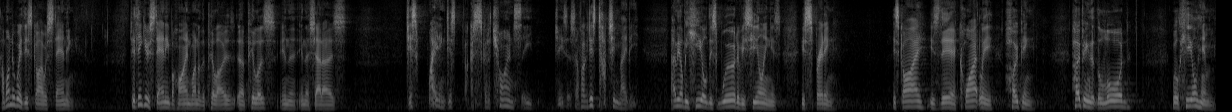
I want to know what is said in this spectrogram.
I wonder where this guy was standing. Do you think he was standing behind one of the pillows, uh, pillars in the, in the shadows, just waiting, just, I just got to try and see Jesus. If I could just touch him, maybe. Maybe I'll be healed. This word of his healing is, is spreading. This guy is there quietly hoping, hoping that the Lord will heal him.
